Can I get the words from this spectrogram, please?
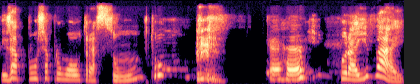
E já puxa para um outro assunto. Uhum. por aí vai.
